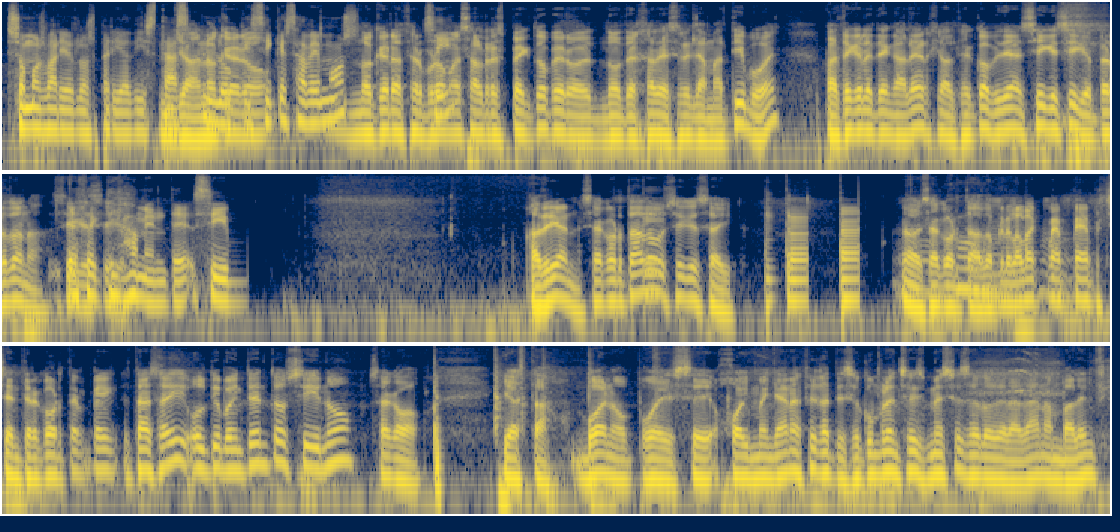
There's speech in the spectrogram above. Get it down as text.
somos varios los periodistas. Ya, no Lo quiero, que sí que sabemos... No quiero hacer ¿Sí? bromas al respecto, pero no deja de ser llamativo, ¿eh? Parece que le tenga alergia al CECOP. Sigue, sigue, perdona. Sigue, sigue. Efectivamente, sí. Adrián, ¿se ha cortado o sigues ahí? No, se ha cortado. Se entrecorta. ¿Estás ahí? Último intento, sí, no, se ha acabado. Ya está. Bueno, pues eh, hoy mañana, fíjate, se cumplen seis meses de lo de la DANA en Valencia.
